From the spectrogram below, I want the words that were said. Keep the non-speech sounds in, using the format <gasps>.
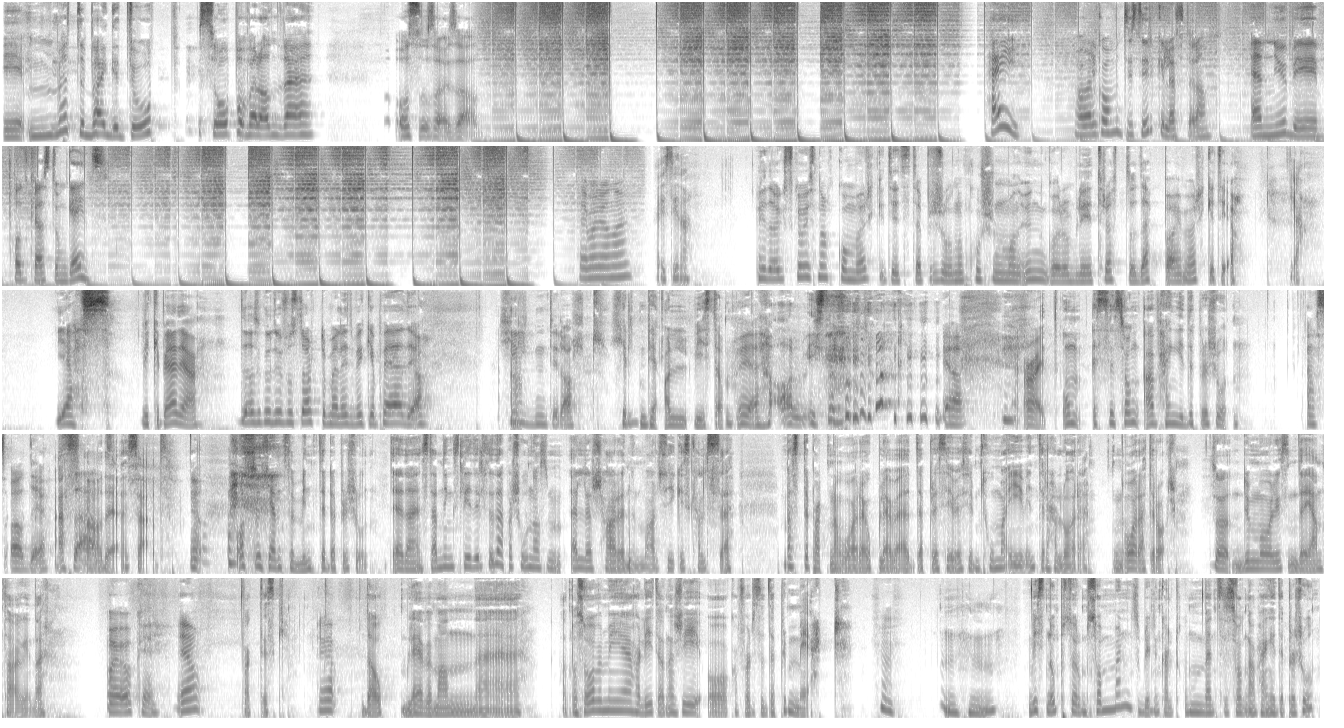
Vi møtte begge to opp, så på hverandre, og så sa vi sånn Hei, og velkommen til Styrkeløfterne, en newbie-podkast om gains. Hei, Marianne. Hei, Stine. I dag skal vi snakke om mørketidsdepresjon og hvordan man unngår å bli trøtt og deppa i mørketida. Ja. Yes. Wikipedia. Da skal du få starte med litt Wikipedia. Kilden til alt. Kilden til all visdom. Ja, all visdom. <laughs> ja. All right. Om sesongavhengig depresjon. SAD. SAD, SAD. Ja. Også kjent som vinterdepresjon. Det er da en stemningslidelse der personer som ellers har en normal psykisk helse, mesteparten av året opplever depressive symptomer i vinterhalvåret, år etter år. Så du må liksom, det gjentagende, Oi, ok. Ja. faktisk. ja. Da opplever man eh, at man sover mye, har lite energi og kan føle seg deprimert. Hmm. Mm -hmm. Hvis den oppstår om sommeren, så blir den kalt omvendt sesongavhengig depresjon.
